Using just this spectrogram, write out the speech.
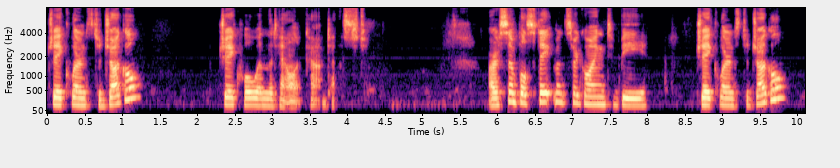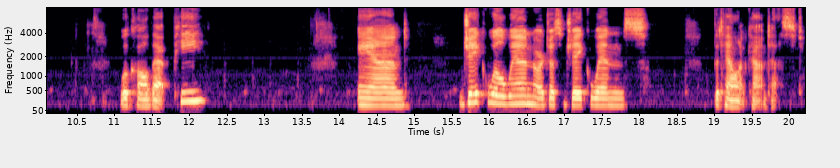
Jake learns to juggle. Jake will win the talent contest. Our simple statements are going to be Jake learns to juggle. We'll call that P. And Jake will win or just Jake wins the talent contest.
